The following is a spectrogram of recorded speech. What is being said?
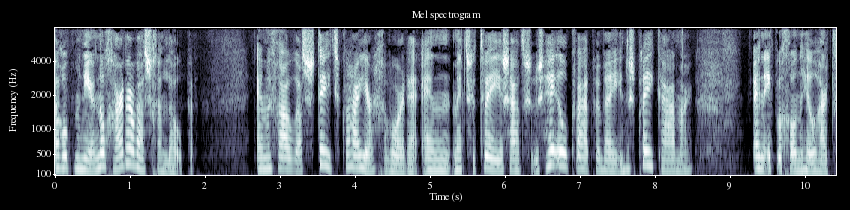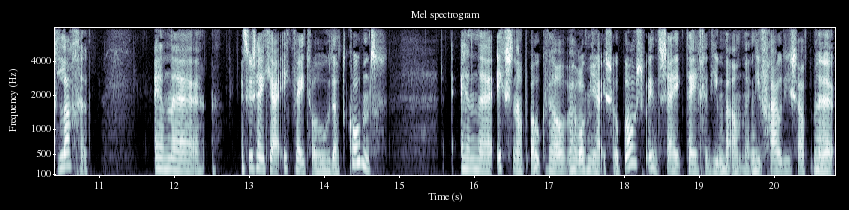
Waarop meneer nog harder was gaan lopen. En mevrouw was steeds kwaaier geworden. En met z'n tweeën zaten ze dus heel kwaad bij mij in de spreekkamer. En ik begon heel hard te lachen. En, uh, en toen zei ik, ja, ik weet wel hoe dat komt. En uh, ik snap ook wel waarom jij zo boos bent, zei ik tegen die man. En die vrouw die zat me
